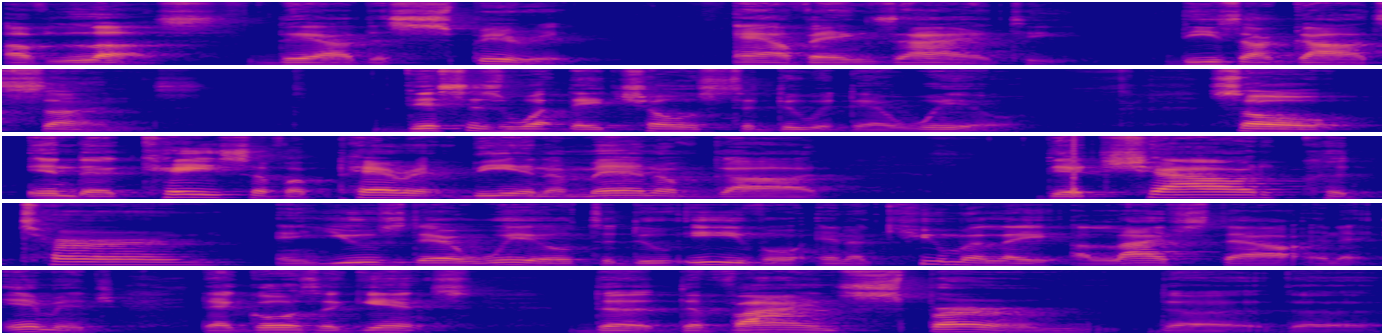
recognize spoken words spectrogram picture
of lust. They are the spirit of anxiety. These are God's sons. This is what they chose to do with their will. So, in the case of a parent being a man of God, their child could turn and use their will to do evil and accumulate a lifestyle and an image that goes against the divine sperm, the, the,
